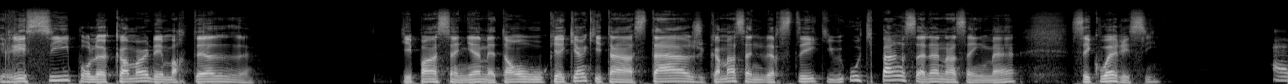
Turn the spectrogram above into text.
récit pour le commun des mortels qui n'est pas enseignant, mettons, ou quelqu'un qui est en stage, commence à l'université, qui, ou qui pense aller en enseignement, c'est quoi Récit? Euh,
